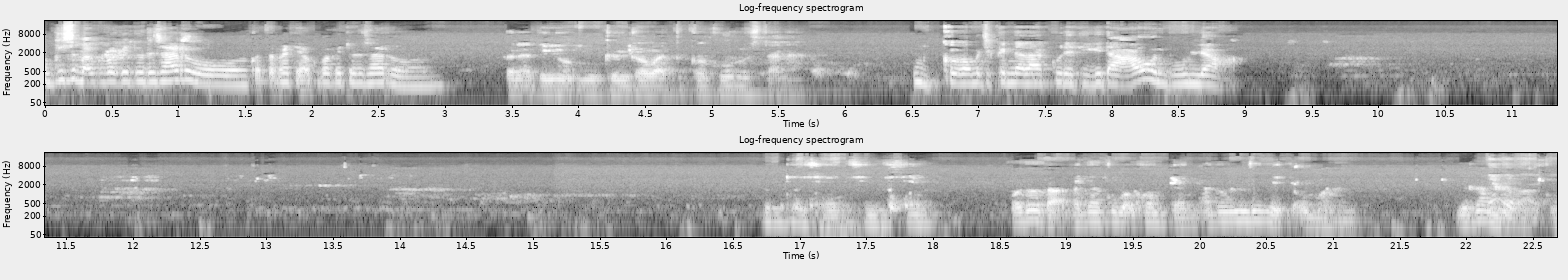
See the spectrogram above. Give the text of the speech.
Mungkin sebab aku pakai tudung sarung. Kau tak pernah tengok aku pakai tudung sarung. Kau nak tengok muka kau waktu kau kurus tak nak Kau macam kenal aku dah 3 tahun pula. Betul saya bising-bising Kau tahu tak Tadi aku buat komplain Ada orang menjerit kat rumah ni Geram Ya. tak aku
